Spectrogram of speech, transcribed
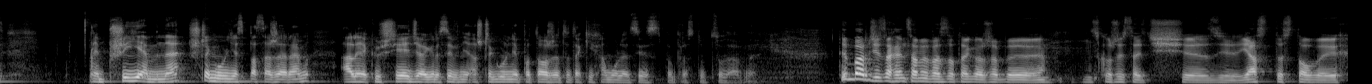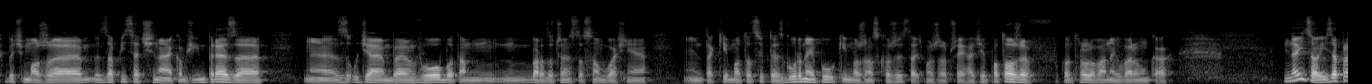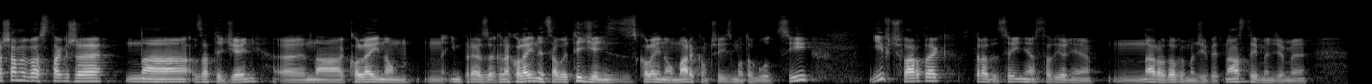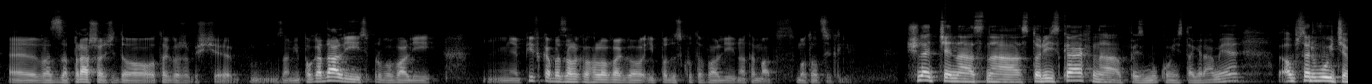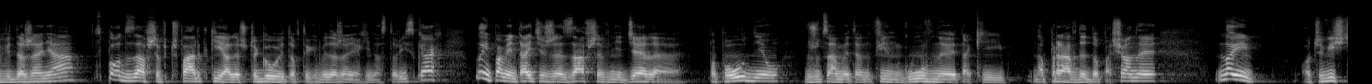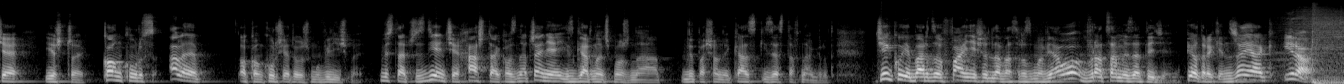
e, przyjemne, szczególnie z pasażerem, ale jak już jedzie agresywnie, a szczególnie po torze, to taki hamulec jest po prostu cudowny. Tym bardziej zachęcamy Was do tego, żeby skorzystać z jazd testowych, być może zapisać się na jakąś imprezę e, z udziałem BMW, bo tam bardzo często są właśnie mm, takie motocykle z górnej półki, można skorzystać, można przejechać je po torze w kontrolowanych warunkach. No i co? I zapraszamy Was także na, za tydzień e, na kolejną mm, imprezę, na kolejny cały tydzień z kolejną marką, czyli z Moto Guzzi. I w czwartek tradycyjnie na Stadionie Narodowym o 19 będziemy e, Was zapraszać do tego, żebyście z nami pogadali, spróbowali mm, piwka bezalkoholowego i podyskutowali na temat motocykli. Śledźcie nas na storiskach, na Facebooku, Instagramie. Obserwujcie wydarzenia. Spot zawsze w czwartki, ale szczegóły to w tych wydarzeniach i na storiskach. No i pamiętajcie, że zawsze w niedzielę po południu wrzucamy ten film główny, taki naprawdę dopasiony. No i oczywiście jeszcze konkurs, ale o konkursie to już mówiliśmy. Wystarczy zdjęcie, hashtag, oznaczenie i zgarnąć można wypasiony kask i zestaw nagród. Dziękuję bardzo, fajnie się dla Was rozmawiało. Wracamy za tydzień. Piotrek Jędrzejak. I raz!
